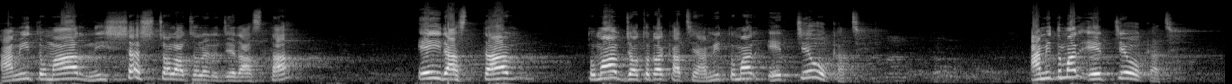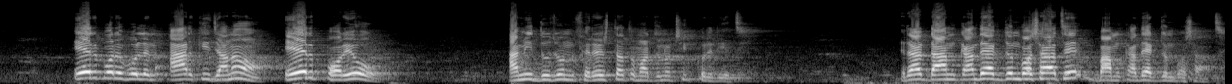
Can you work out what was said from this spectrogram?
আমি তোমার নিঃশ্বাস চলাচলের যে রাস্তা, এই রাস্তার তোমার যতটা কাছে, আমি তোমার এর চেয়েও কাছে। আমি তোমার এর চেয়েও কাছে। এরপরে বললেন, আর কি জানো এর পরেও আমি দুজন ফেরেস্তা তোমার জন্য ঠিক করে দিয়েছি। এরা ডান কাঁধে একজন বসা আছে, বাম কাঁধে একজন বসা আছে।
